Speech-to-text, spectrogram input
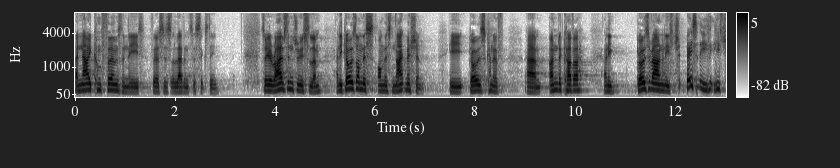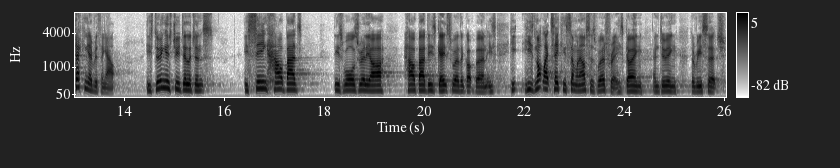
and now he confirms the need, verses 11 to 16. So he arrives in Jerusalem, and he goes on this, on this night mission. He goes kind of um, undercover, and he goes around and he's ch- basically he's checking everything out. He's doing his due diligence. He's seeing how bad these walls really are, how bad these gates were that got burned. He's, he, he's not like taking someone else's word for it. He's going and doing the research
